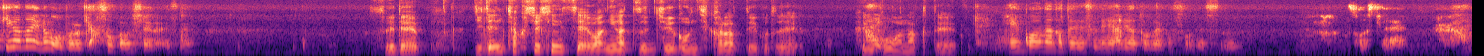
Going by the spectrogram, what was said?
きがないのが驚き。あそうかもしれないですねそれで事前着手申請は2月15日からということで変更はなくて、変更はなかったですね。ありがとうございます。そうです。そうですね。はい。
